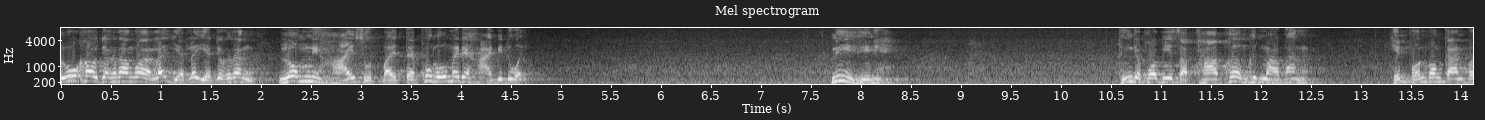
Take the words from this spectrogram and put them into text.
รู้เข้าจนกระทั่งว่าละเอียดละเอียดจนกระทั่งลมนี่หายสุดไป แต่ผู้รู้ไม่ได้หายไปด้วย นี่ที่นี่ ถึงจะพอมีศรัทธาเพิ่มขึ้นมาบ้าง เห็นผลของการป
